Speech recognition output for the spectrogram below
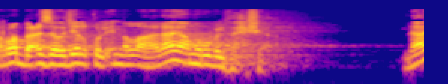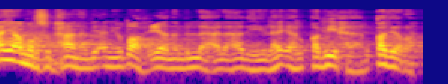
الرب عز وجل قل إن الله لا يأمر بالفحشاء. لا يأمر سبحانه بأن يطاف عياذا بالله على هذه الهيئة القبيحة القذرة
